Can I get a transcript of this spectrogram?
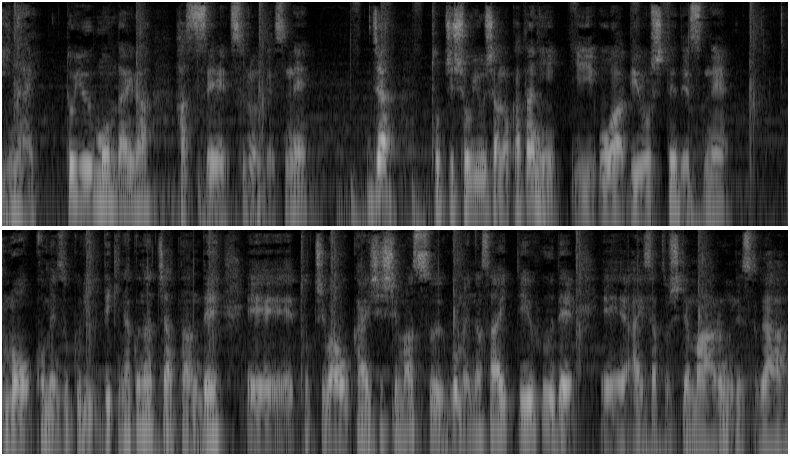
いない。という問題が発生するんですね。じゃあ土地所有者の方にお詫びをしてですねもう米作りできなくなっちゃったんで、えー、土地はお返しします。ごめんなさいっていう風で、えー、挨拶して回るんですが、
